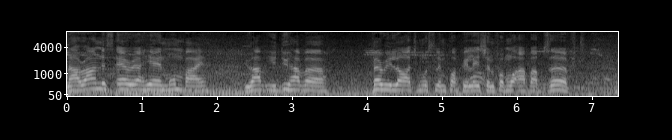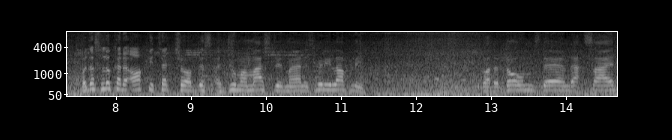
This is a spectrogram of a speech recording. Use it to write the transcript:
Now around this area here in Mumbai, you have you do have a very large Muslim population from what I've observed. But just look at the architecture of this uh, Juma Masjid, man. It's really lovely. You got the domes there on that side.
